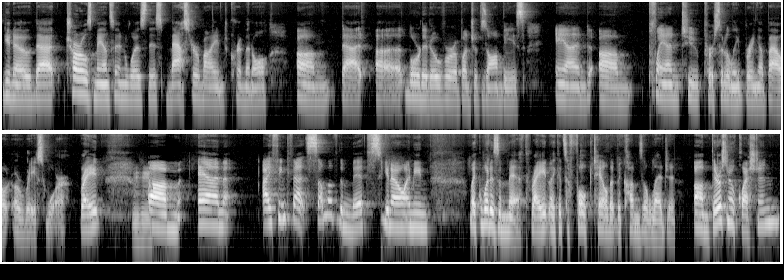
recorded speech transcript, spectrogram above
you know, that Charles Manson was this mastermind criminal um, that uh, lorded over a bunch of zombies and um, planned to personally bring about a race war, right? Mm-hmm. Um, and I think that some of the myths, you know, I mean, like what is a myth, right? Like it's a folk tale that becomes a legend. Um, there's no question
